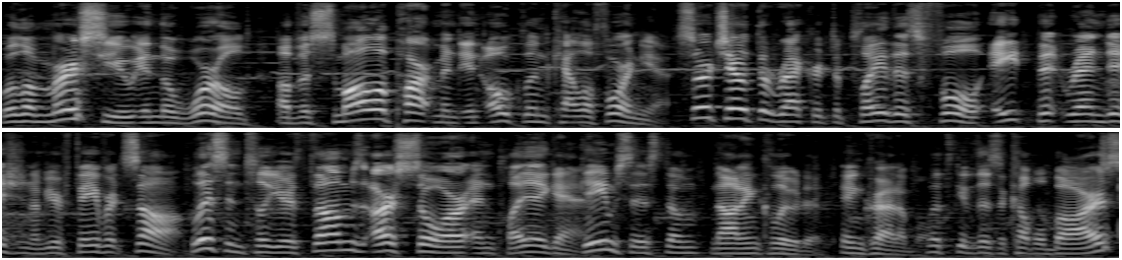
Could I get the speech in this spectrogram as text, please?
will immerse you in the world of a small apartment in Oakland, California. Search out the record to play this full 8-bit rendition of your favorite song. Listen till your thumbs are sore and play again. Game system, not included. Incredible. Let's give this a couple bars.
